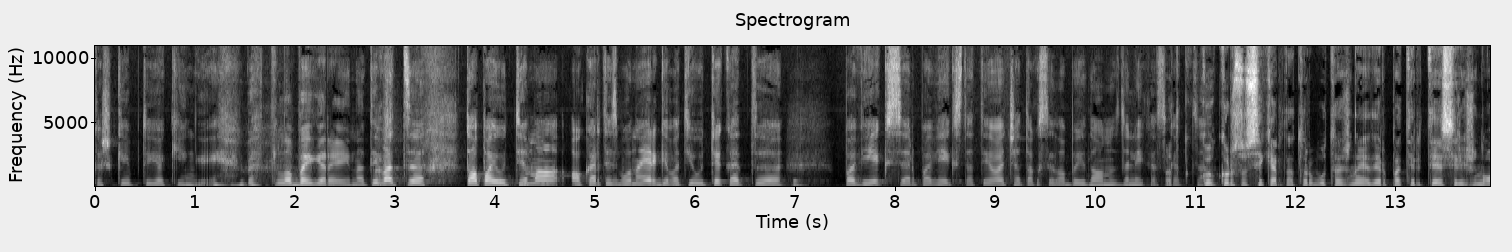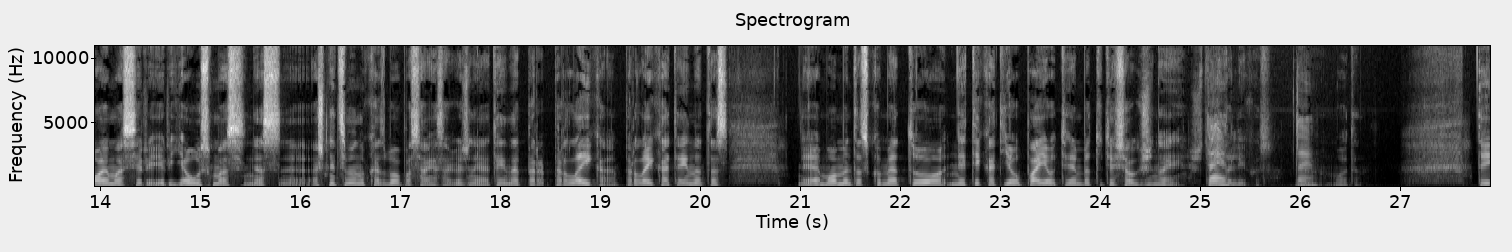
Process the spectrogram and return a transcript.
kažkaip tai jokingai, bet labai gerai eina. Tai vat to pajūtimo, mm. o kartais būna irgi, vat jauti, kad e, pavyks ir pavyksta. Tai o čia toksai labai įdomus dalykas. Kad, Kur, kur susikerta turbūt, žinai, ir patirtis, ir žinojimas, ir, ir jausmas, nes e, aš neatsimenu, kas buvo pasakęs, sako, žinai, ateina per, per laiką, per laiką ateina tas e, momentas, kuomet tu ne tik, kad jau pajauti, bet tu tiesiog žinai šitus Taip, dalykus. taip. Būtent. Tai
